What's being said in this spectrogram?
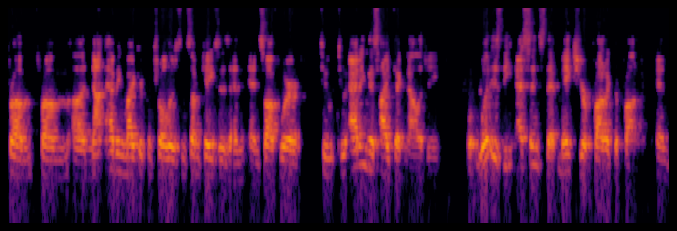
from from uh, not having microcontrollers in some cases and, and software to to adding this high technology. What is the essence that makes your product a product? And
